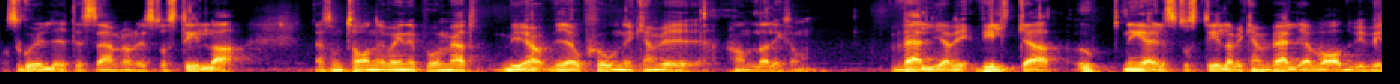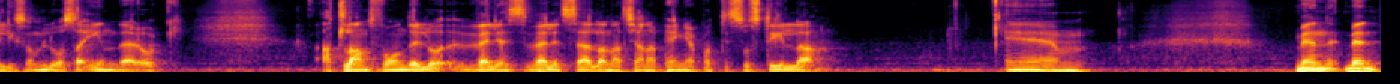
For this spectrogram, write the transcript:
Och så går det lite sämre om det står stilla. Det som Tani var inne på med att via, via optioner kan vi handla, liksom, välja vilka upp, ner eller stå stilla. Vi kan välja vad vi vill liksom låsa in där. Och Atlantfonder väljer väldigt sällan att tjäna pengar på att det står stilla. Ehm, men, men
